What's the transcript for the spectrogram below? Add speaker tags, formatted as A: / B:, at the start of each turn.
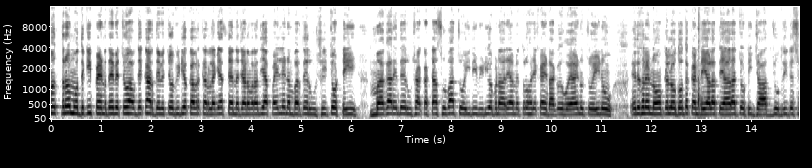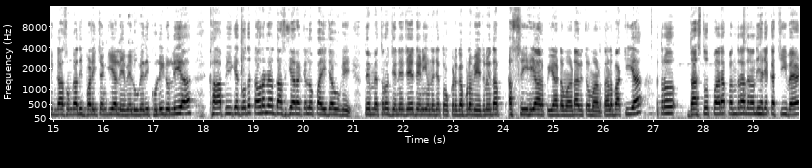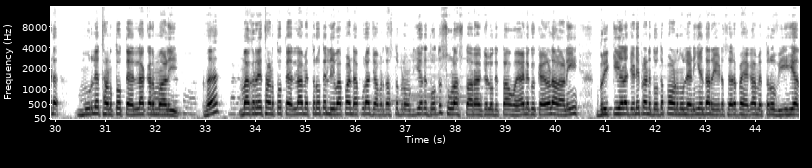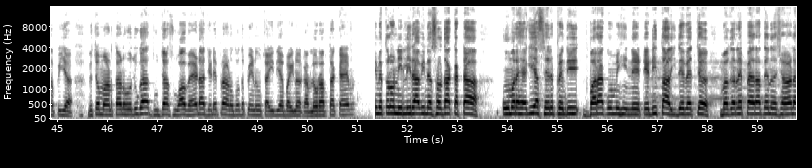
A: ਮਿੱਤਰੋ ਮੁੱਦਕੀ ਪਿੰਡ ਦੇ ਵਿੱਚੋਂ ਆਪਦੇ ਘਰ ਦੇ ਵਿੱਚੋਂ ਵੀਡੀਓ ਕਵਰ ਕਰ ਲੱਗਿਆ ਤਿੰਨ ਜਾਨਵਰਾਂ ਦੀ। ਆ ਪਹਿਲੇ ਨੰਬਰ ਤੇ ਰੂਸ਼ੀ ਝੋਟੀ, ਮਗਰ ਇਹਦੇ ਰੂਸ਼ਾ ਕੱਟਾ ਸਵੇਰ ਚੋਈ ਦੀ ਵੀਡੀਓ ਬਣਾ ਰਿਹਾ। ਮਿੱਤਰੋ, ਹਜੇ ਘੰਟਾ ਕੋਈ ਹੋਇਆ ਇਹਨੂੰ ਚੋਈ ਨੂੰ। ਇਹਦੇ ਥਲੇ 9 ਕਿਲੋ ਦੁੱਧ, ਕੰਡੇ ਵਾਲਾ ਤਿਆਰ ਆ। ਝੋਟੀ ਜਾਤ ਜੂਤ ਦੀ ਤੇ ਸਿੰਗਾ ਸੁੰਗਾ ਦੀ ਬੜੀ ਚੰਗੀ ਆ। ਲੇਵੇ ਲੂਵੇ ਦੀ ਖੁੱਲੀ ਡੁੱਲੀ ਆ। ਖਾ ਪੀ ਕੇ ਦੁੱਧ ਟੌਰਨ ਨਾਲ 10 11 ਕਿਲੋ ਪਾਈ ਜਾਊਗੀ। ਤੇ ਮਿੱਤਰੋ, ਜਿੰਨੇ ਜੇ ਦੇਣੀ, ਉਹਨੇ ਜੇ ਤੋਕੜ ਗੱਪਣ ਵੇਚ ਲੋ ਇਹਦਾ 80000 ਰੁਪਿਆ ਡਿਮਾਂਡ ਆ ਵਿੱਚੋਂ ਮਾਨਤਾਨ ਬਾਕੀ ਆ। ਮਿੱਤਰੋ 10 ਤੋਂ ਪਰ 15 ਦਿਨਾਂ ਦੀ ਹਜੇ ਕੱਚੀ ਵੈੜ, ਮੂਰਲੇ ਥਣ ਤੋਂ ਤੈਲਾ ਕਰਮ ਵਾਲੀ, ਹੈ? ਮਗਰਲੇ ਥਣ ਤੋਂ ਤੈਲਾ ਮਿੱਤਰੋ, ਤੇ ਲੇਵਾ ਭਾਂਡਾ ਪੂਰਾ ਜ਼ਬਰਦਸਤ ਬਣਾਉਂਦੀ ਹੈ ਤੇ ਦੁੱਧ 16 17 ਕਿਲੋ ਦਿੱਤਾ ਹੋਇਆ, ਇਹਨੇ ਕੋਈ ਕਹਿਣ ਵਾਲਾ ਨਹੀਂ। ਬਰੀਕੀ ਵਾਲਾ ਜਿਹੜੇ ਭਰਾ ਨੇ ਦੁੱਧ ਪਾਉਣ ਨੂੰ ਲੈਣੀ ਹੈ, ਇਹਦਾ ਰੇਟ ਸਿਰਫ ਹੈਗਾ ਮਿੱਤਰੋ 20000 ਰੁਪਿਆ ਵਿੱਚੋਂ ਮਾਨਤਾਨ ਹੋ ਜਾਊਗਾ, ਦੂਜਾ ਸੂਆ ਵੈੜ ਆ, ਜਿਹੜੇ ਭਰਾ ਨੂੰ ਦੁੱਧ ਪੀਣ ਨੂੰ ਚਾਹੀਦੀ ਆ, ਬਾਈ ਨਾਲ ਕਰ ਲਿਓ, ਰਬਤਾ ਕਾਇਮ। ਮਿੱਤਰੋ, ਨੀਲੀ ਰਾਵੀ ਨਸਲ ਦਾ ਕੱਟਾ ਉਮਰ ਹੈਗੀ ਆ ਸਿਰ ਇਹਦੀ 12 ਕੁ ਮਹੀਨੇ, ਟੇਢੀ ਧਾਰੀ ਦੇ ਵਿੱਚ, ਮਗਰਲੇ ਪੈਰਾਂ ਤੇ ਨਿਸ਼ਾਨ ਆ।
